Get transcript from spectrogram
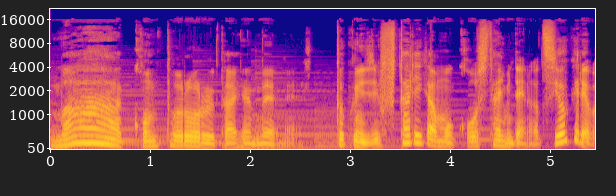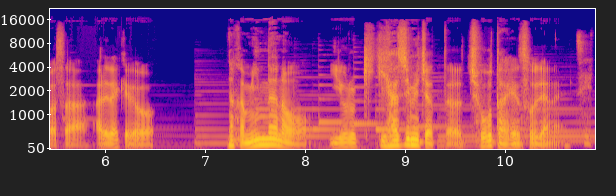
まあコントロール大変だよね特に2人がもうこうしたいみたいなのが強ければさあれだけどなんかみんなのいろいろ聞き始めちゃったら超大変そうじゃない？絶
